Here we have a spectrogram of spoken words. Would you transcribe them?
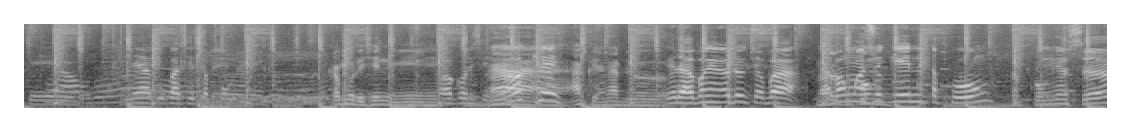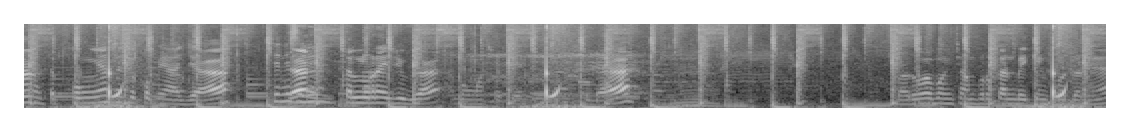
kita boleh. Ini aku kasih tepungnya nih. Kamu di sini. Oh, aku di sini. Ah, Oke. Aku yang aduk. Ya udah Abang yang aduk coba. Naruh Abang tepung. masukin tepung, Tepungnya se. tepungnya secukupnya aja. Sini, Dan sini. telurnya juga Abang masukin. Sudah. Baru Abang campurkan baking powdernya.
